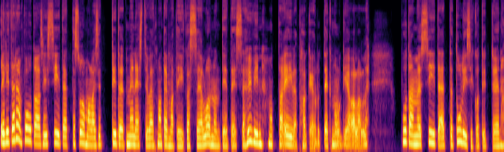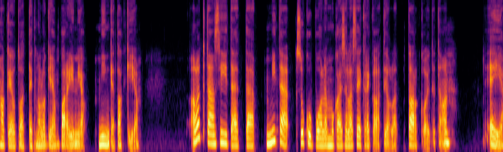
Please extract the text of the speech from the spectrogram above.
Eli tänään puhutaan siis siitä, että suomalaiset tytöt menestyvät matematiikassa ja luonnontieteissä hyvin, mutta eivät hakeudu teknologia-alalle. Puhutaan myös siitä, että tulisiko tyttöjen hakeutua teknologian pariin ja minkä takia. Aloitetaan siitä, että mitä sukupuolen mukaisella segregaatiolla tarkoitetaan. Eija.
